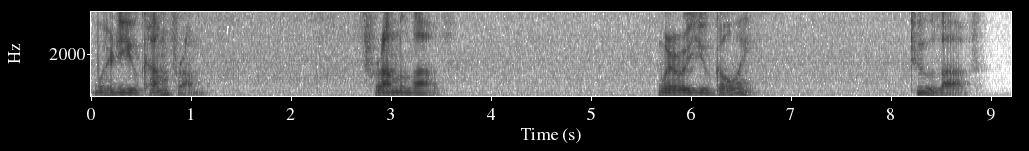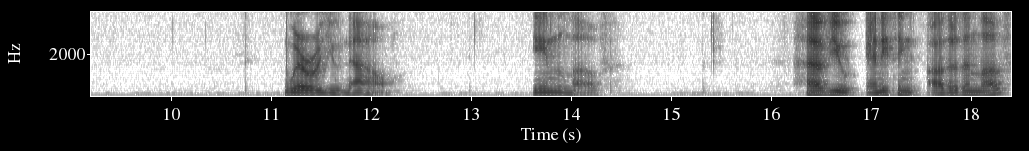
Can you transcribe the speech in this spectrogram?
Where do you come from? From love. Where are you going? To love. Where are you now? In love. Have you anything other than love?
